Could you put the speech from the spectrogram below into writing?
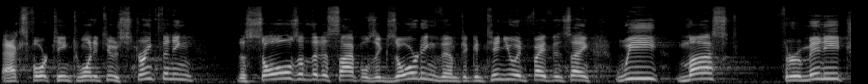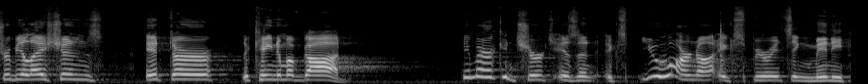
Acts 14 22, strengthening the souls of the disciples, exhorting them to continue in faith and saying, We must, through many tribulations, enter the kingdom of God. The American church isn't, you are not experiencing many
